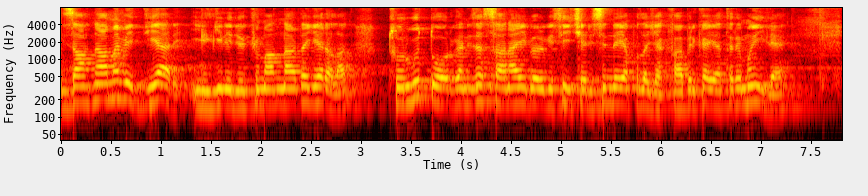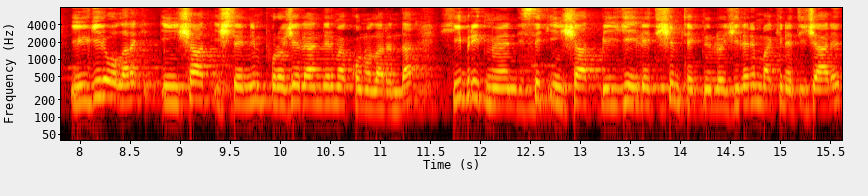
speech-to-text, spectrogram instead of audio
izahname ve diğer ilgili dokümanlarda yer alan Turgutlu Organize Sanayi Bölgesi içerisinde yapılacak fabrika yatırımı ile ilgili olarak inşaat işlerinin projelendirme konularında hibrit mühendislik, inşaat, bilgi, iletişim teknolojileri, makine ticaret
